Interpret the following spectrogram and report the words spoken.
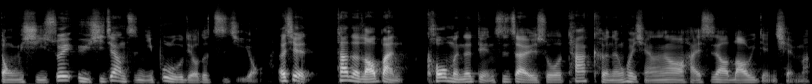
东西，所以与其这样子，你不如留着自己用。而且他的老板抠门的点是在于说，他可能会想要还是要捞一点钱嘛。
